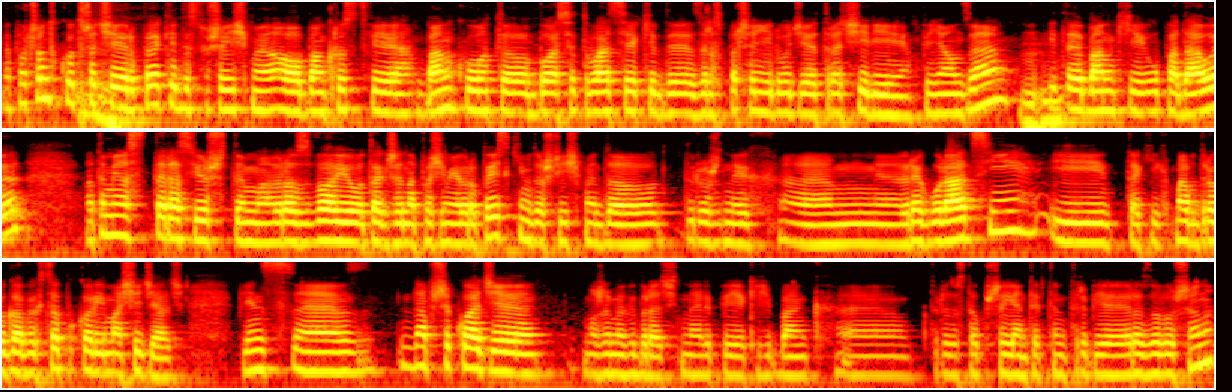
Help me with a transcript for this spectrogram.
Na początku trzeciej RP, kiedy słyszeliśmy o bankructwie banku, to była sytuacja, kiedy zrozpaczeni ludzie tracili pieniądze Mhm. i te banki upadały. Natomiast teraz już w tym rozwoju, także na poziomie europejskim, doszliśmy do różnych em, regulacji i takich map drogowych, co po kolei ma się dziać. Więc e, na przykładzie możemy wybrać najlepiej jakiś bank, e, który został przejęty w tym trybie Resolution.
